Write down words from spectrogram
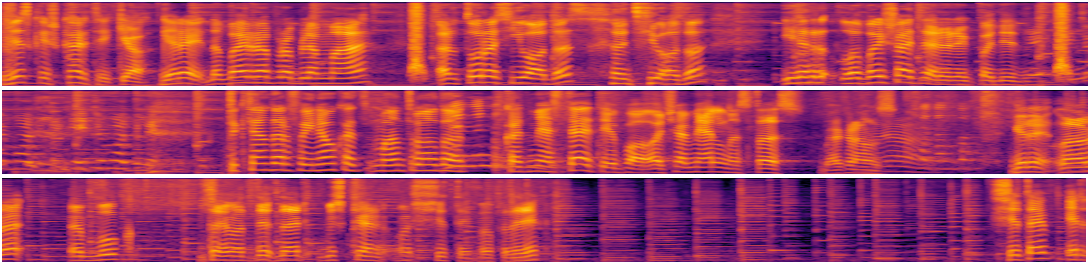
Viską iškart reikėjo. Gerai, dabar yra problema. Arturas juodas ant juodo ir labai šaterį reikia padidinti. Keičia modelį, keičia modelį. Tik ten dar fainiau, kad man atrodo, kad mieste tipo, o čia mėlynas tas backgroundas. Gerai, Laura, būk. Tai va, dar biškelį, o šitaip padaryk. Šitaip ir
